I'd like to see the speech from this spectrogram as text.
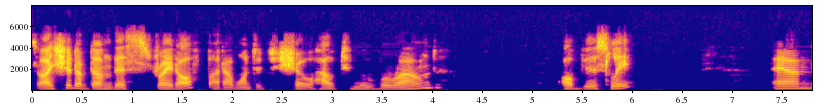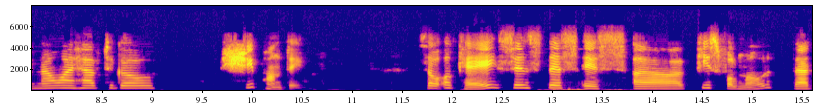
So I should have done this straight off, but I wanted to show how to move around, obviously. And now I have to go sheep hunting. So okay, since this is peaceful mode, that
